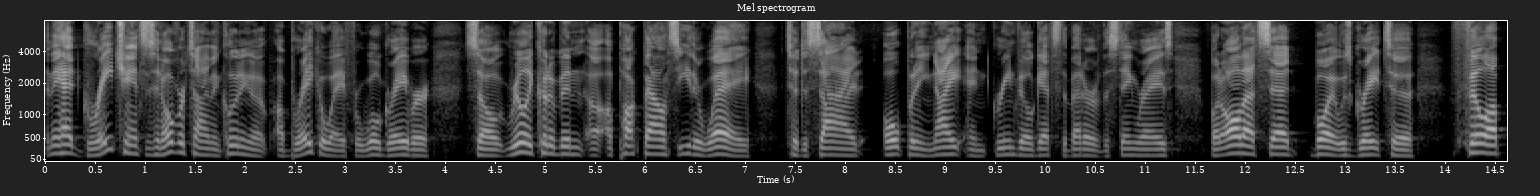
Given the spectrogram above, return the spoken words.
and they had great chances in overtime, including a, a breakaway for Will Graber. So, really could have been a, a puck bounce either way to decide opening night, and Greenville gets the better of the Stingrays. But all that said, boy, it was great to fill up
